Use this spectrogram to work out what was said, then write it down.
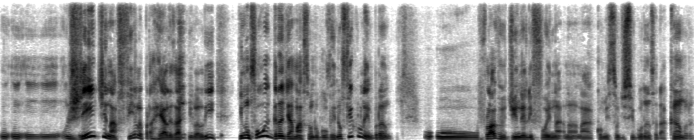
um, um, gente na fila para realizar aquilo ali, que não foi uma grande armação do governo. Eu fico lembrando, o, o Flávio Dino ele foi na, na, na, Comissão de Segurança da Câmara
